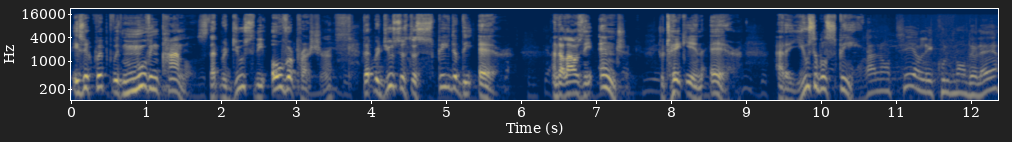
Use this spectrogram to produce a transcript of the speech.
is equipped with moving panels that reduce the overpressure, that reduces the speed of the air, and allows the engine to take in air at a usable speed. Ralentir l'écoulement de l'air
